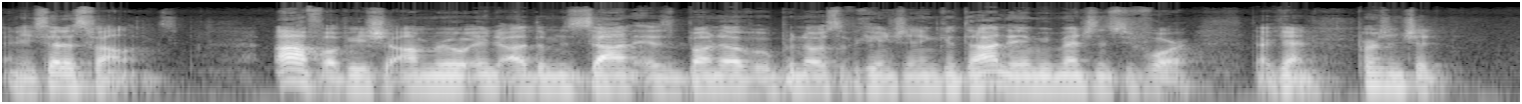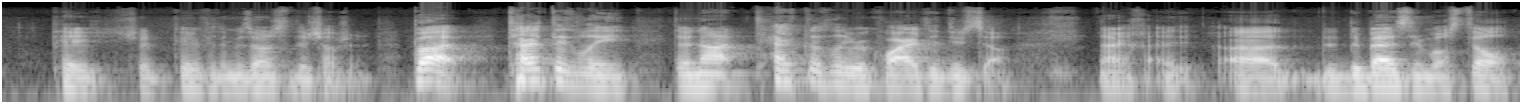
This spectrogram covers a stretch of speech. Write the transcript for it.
and he said as follows. Af Amru in Adam Zan is banav upanos of Kantanim. We mentioned this before. Again, person should pay should pay for the mizonos of their children. But technically, they're not technically required to do so. uh, the, the bezin will still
